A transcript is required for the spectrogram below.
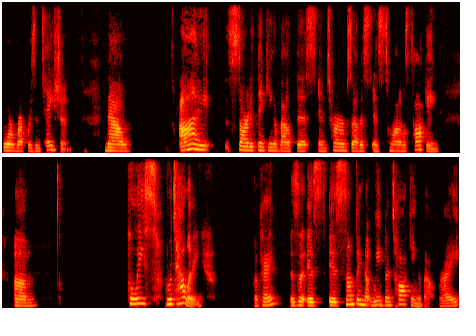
for representation. Now, I started thinking about this in terms of, as, as Tawana was talking, um, police brutality, okay, is, a, is, is something that we've been talking about, right,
